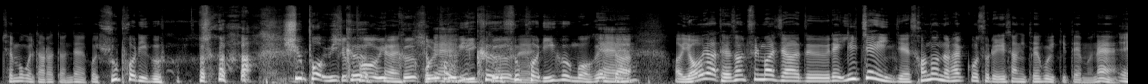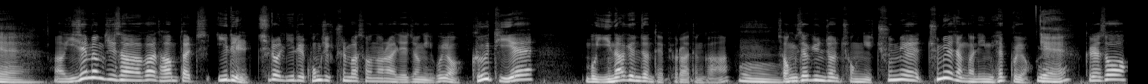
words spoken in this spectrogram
제목을 달았던데 그 super league super week. super week, 예. 골프 super week, week, 네. super league 뭐 그러니까 어, 여야 대선 출마자들의 일제히 이제 선언을 할 것으로 예상이 되고 있기 때문에 예. 어, 이재명 지사가 다음 달 1일, 7월 1일 공식 출마 선언할 예정이고요. 그 뒤에 뭐 이낙연 전 대표라든가 음. 정세균 전 총리, 추미애 추미애 장관이 이미 했고요. 예. 그래서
